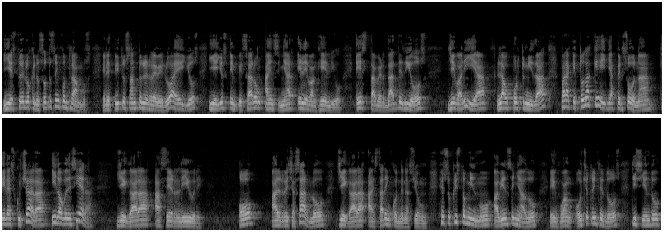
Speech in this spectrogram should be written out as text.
Y esto es lo que nosotros encontramos. El Espíritu Santo les reveló a ellos y ellos empezaron a enseñar el Evangelio. Esta verdad de Dios llevaría la oportunidad para que toda aquella persona que la escuchara y la obedeciera llegara a ser libre o al rechazarlo llegara a estar en condenación. Jesucristo mismo había enseñado en Juan 8:32 diciendo,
